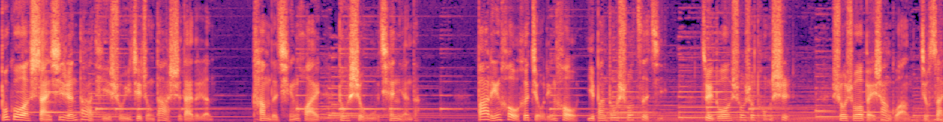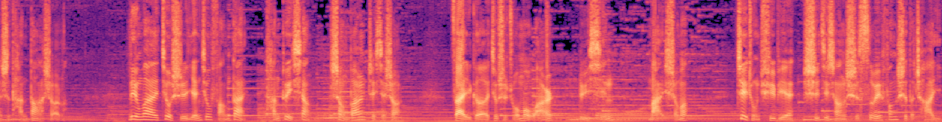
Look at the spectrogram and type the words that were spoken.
不过陕西人大体属于这种大时代的人，他们的情怀都是五千年的。八零后和九零后一般都说自己，最多说说同事，说说北上广就算是谈大事儿了。另外就是研究房贷、谈对象、上班这些事儿，再一个就是琢磨玩儿、旅行、买什么。这种区别实际上是思维方式的差异，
